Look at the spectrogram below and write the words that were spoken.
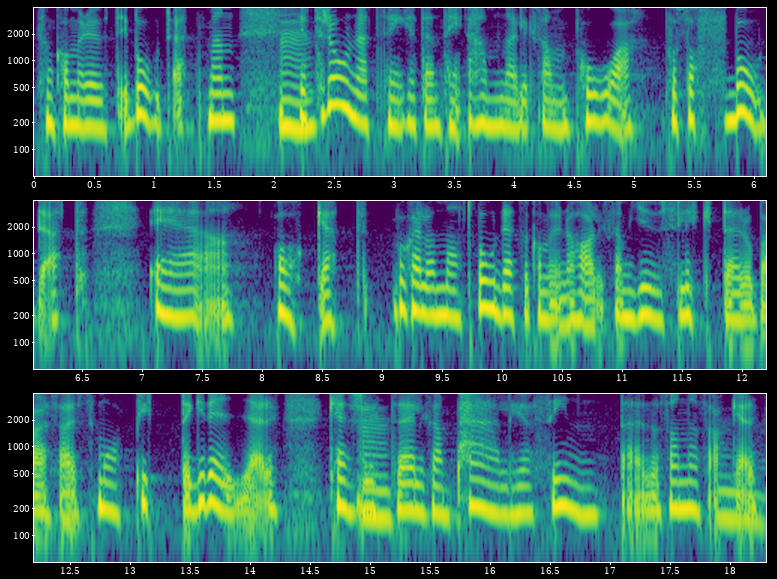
som kommer ut i bordet. Men mm. jag tror nog att, att den hamnar liksom på, på soffbordet. Eh, och att på själva matbordet så kommer den att ha liksom ljuslyktor och bara så små pyttegrejer. Kanske mm. lite liksom pärlhyacinter och sådana saker. Mm.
